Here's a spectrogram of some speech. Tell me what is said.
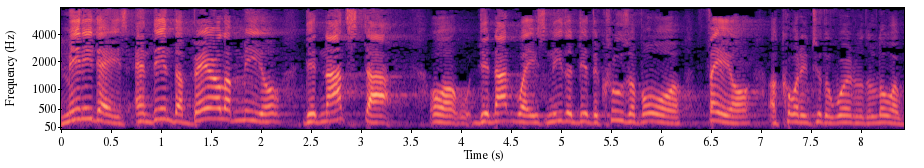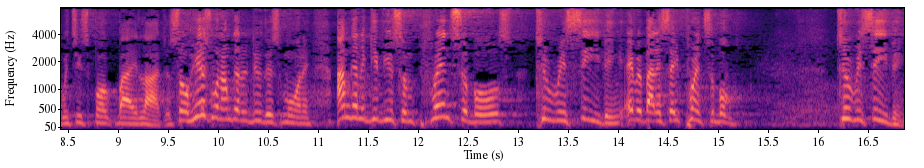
Many days. And then the barrel of meal did not stop or did not waste, neither did the cruse of oil fail according to the word of the Lord, which he spoke by Elijah. So here's what I'm going to do this morning. I'm going to give you some principles to receiving. Everybody say principle to receiving.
